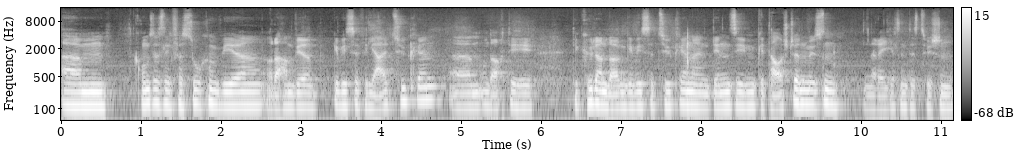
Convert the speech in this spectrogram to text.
Ähm, grundsätzlich versuchen wir oder haben wir gewisse Filialzyklen ähm, und auch die, die Kühlanlagen gewisse Zyklen, in denen sie getauscht werden müssen. In der Regel sind es zwischen,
